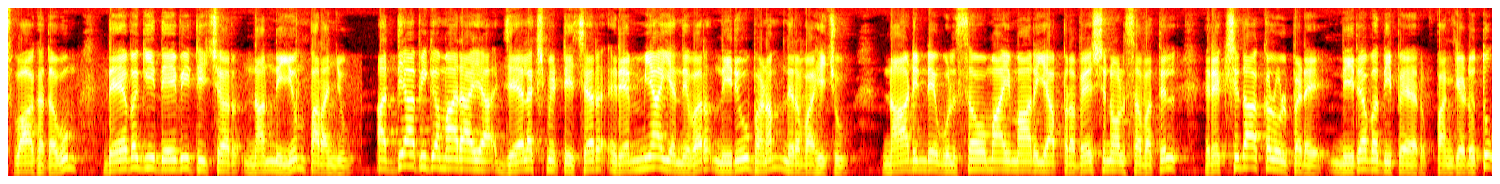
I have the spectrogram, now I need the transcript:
സ്വാഗതവും ദേവകി ദേവി ടീച്ചർ നന്ദിയും പറഞ്ഞു. അധ്യാപികമാരായ ജയലക്ഷ്മി ടീച്ചർ രമ്യ എന്നിവർ നിരൂപണം നിർവഹിച്ചു. നാടിന്റെ ഉത്സവമായി മാറിയ പ്രവേശനോത്സവത്തിൽ രക്ഷിതാക്കൾ ഉൾപ്പെടെ നിരവധി പേർ പങ്കെടുത്തു.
